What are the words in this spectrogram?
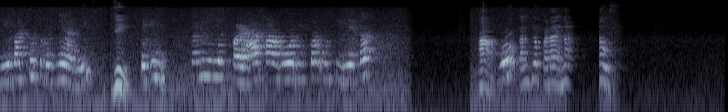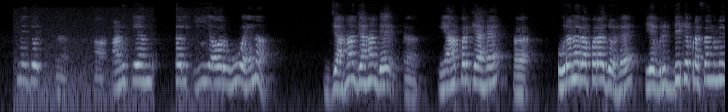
ये बात तो समझ में आ गई। जी। लेकिन कल पढ़ा था वो रिश्ता उस ये सब हाँ वो कल जो पढ़ा है ना उसमें जो हाँ, अणु के अंदर ई और ऊ है ना जहाँ जहाँ यहाँ पर क्या है उरन रपरा जो है ये वृद्धि के प्रसंग में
